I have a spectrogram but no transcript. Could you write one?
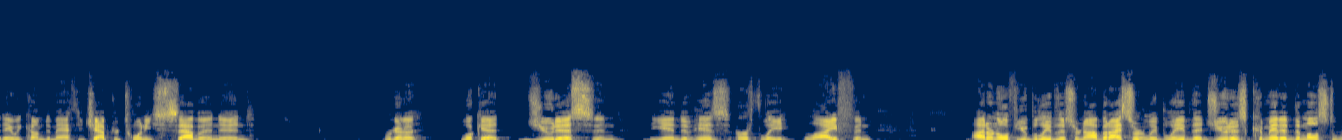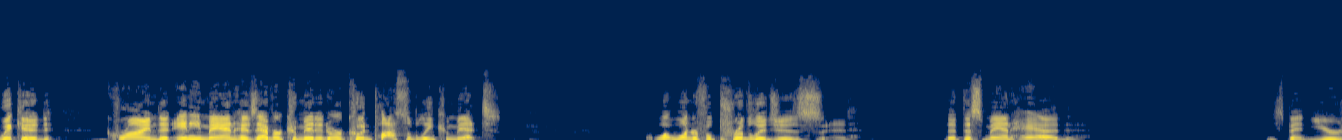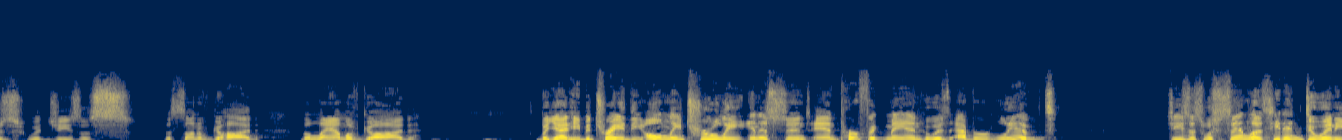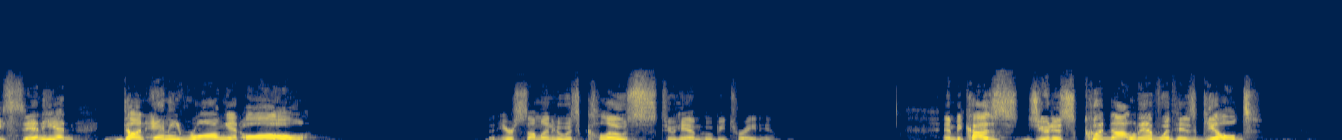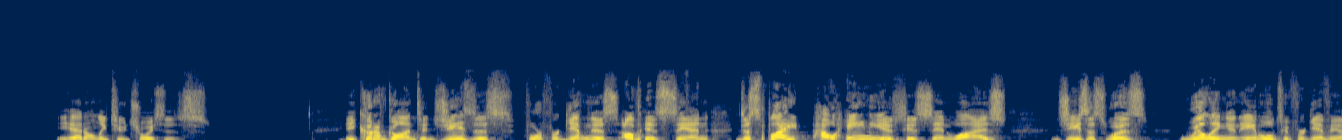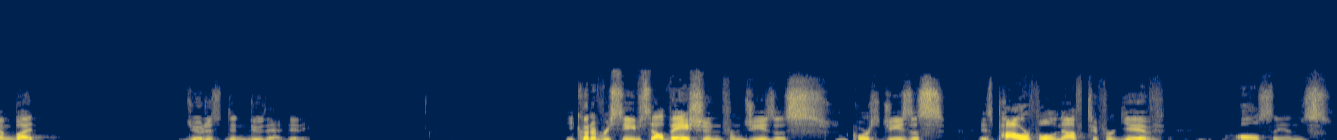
Today we come to Matthew chapter 27 and we're going to look at Judas and the end of his earthly life. And I don't know if you believe this or not, but I certainly believe that Judas committed the most wicked crime that any man has ever committed or could possibly commit. What wonderful privileges that this man had. He spent years with Jesus, the Son of God the Lamb of God. But yet he betrayed the only truly innocent and perfect man who has ever lived. Jesus was sinless. He didn't do any sin. He hadn't done any wrong at all. But here's someone who was close to him who betrayed him. And because Judas could not live with his guilt, he had only two choices. He could have gone to Jesus for forgiveness of his sin, despite how heinous his sin was. Jesus was willing and able to forgive him, but Judas didn't do that, did he? He could have received salvation from Jesus. Of course, Jesus is powerful enough to forgive all sins.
